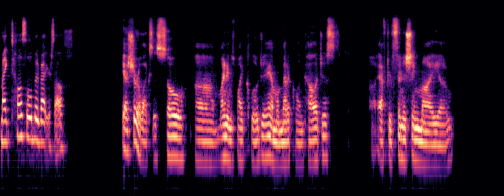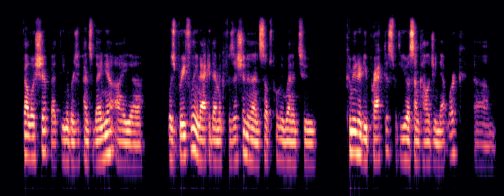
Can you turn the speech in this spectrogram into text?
Mike, tell us a little bit about yourself. Yeah, sure, Alexis. So uh, my name is Mike Kolodziej. I'm a medical oncologist. Uh, after finishing my uh, fellowship at the University of Pennsylvania, I uh, was briefly an academic physician and then subsequently went into community practice with the U.S. Oncology Network. Um,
